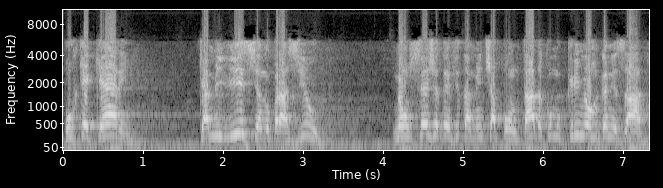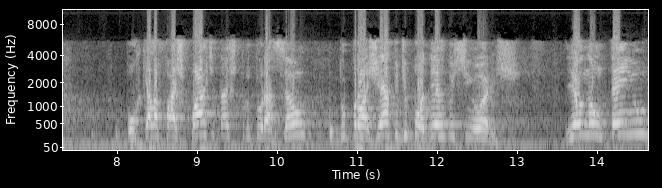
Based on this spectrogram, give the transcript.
Porque querem que a milícia no Brasil não seja devidamente apontada como crime organizado, porque ela faz parte da estruturação do projeto de poder dos senhores. E eu não tenho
